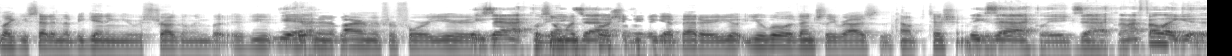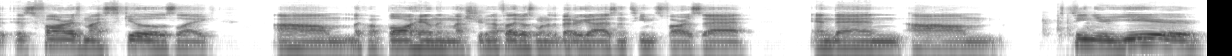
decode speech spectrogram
like you said in the beginning, you were struggling, but if you, yeah. are in an environment for four years, exactly, someone's exactly. pushing you to get better, you, you will eventually rise to the competition. Exactly. Exactly. And I felt like as far as my skills, like, um, like my ball handling, my shooting. I felt like I was one of the better guys on the team as far as that. And then um, senior year,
